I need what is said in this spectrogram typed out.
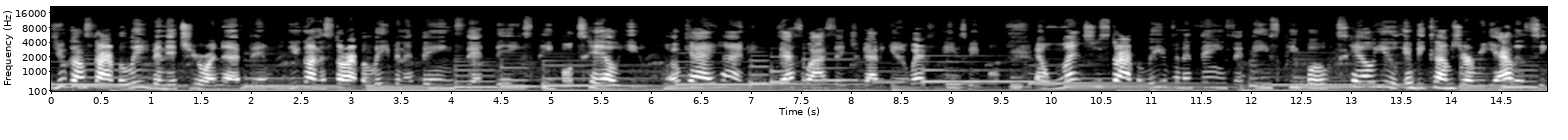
you're gonna start believing that you're nothing. You're gonna start believing the things that these people tell you. Okay, honey. That's why I said you gotta get away from these people. And once you start believing the things that these people tell you, it becomes your reality.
